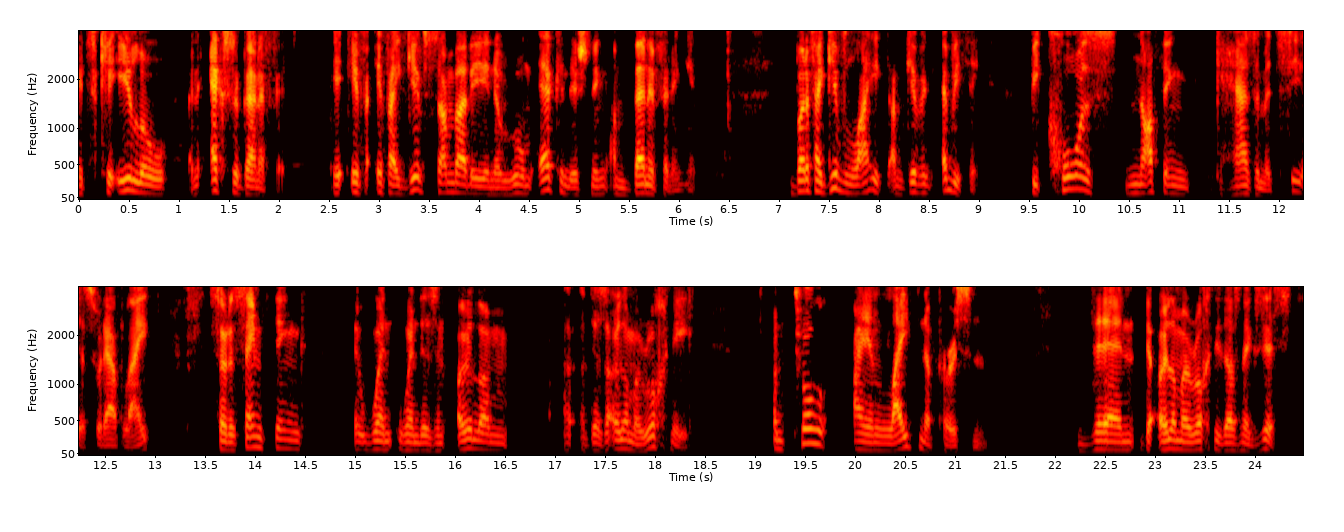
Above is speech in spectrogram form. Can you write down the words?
it's keilu an extra benefit if if i give somebody in a room air conditioning i'm benefiting him but if i give light i'm giving everything because nothing has a mitzias without light so the same thing when when there's an olam uh, there's olam aruchni until I enlighten a person, then the Olam Aruchni doesn't exist.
